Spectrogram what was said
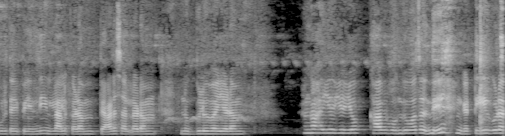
పూర్తయిపోయింది. ఇళ్ళు అలకడం పేడ చల్లడం నుగ్గులు వేయడం ఇంకా అయ్యో అయ్యో కాఫీ పొంగిపోతుంది ఇంకా టీ కూడా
